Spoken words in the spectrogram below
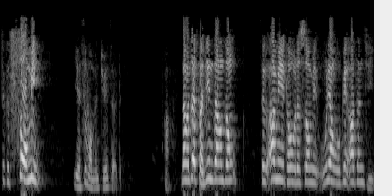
这个寿命也是我们抉择的。啊，那么在本经当中，这个阿弥陀佛的寿命无量无边阿僧祇，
